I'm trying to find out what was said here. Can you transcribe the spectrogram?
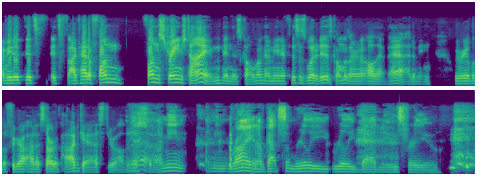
I mean, it, it's it's I've had a fun fun strange time in this coma. I mean, if this is what it is, comas aren't all that bad. I mean, we were able to figure out how to start a podcast through all this. Yeah. so. I mean, I mean, Ryan, I've got some really, really bad news for you.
